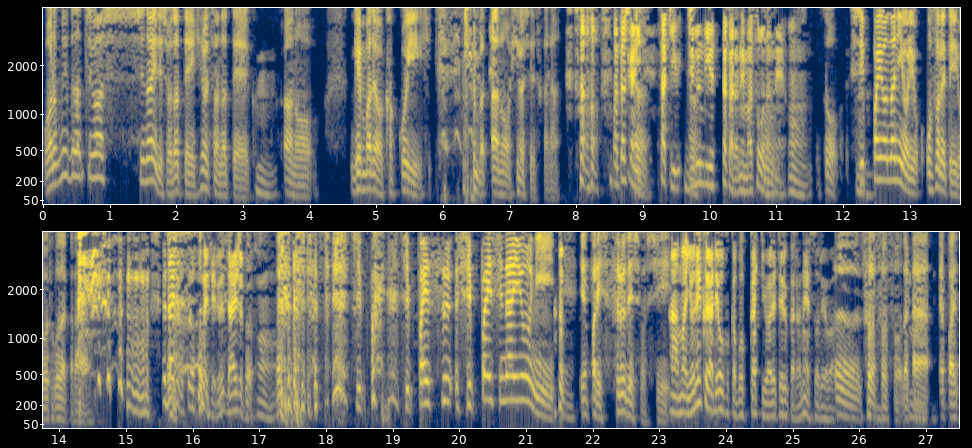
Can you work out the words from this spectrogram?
悪目立ちはしないでしょ？だって、ひろしさんだって、うん。あの、現場ではかっこいい、現場、あの、ヒロシですから。まあ確かにうん、さっき自分で言ったからね、まあそうだね。うん。そう。失敗は何より恐れている男だから。うん大丈夫？それ褒めてる？大丈夫？うん。失敗、失敗す、失敗しないように、やっぱりするでしょうし。あ、まあ、米倉涼子か僕かって言われてるからね、それは。うん、そうそうそう。だから、やっぱり、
